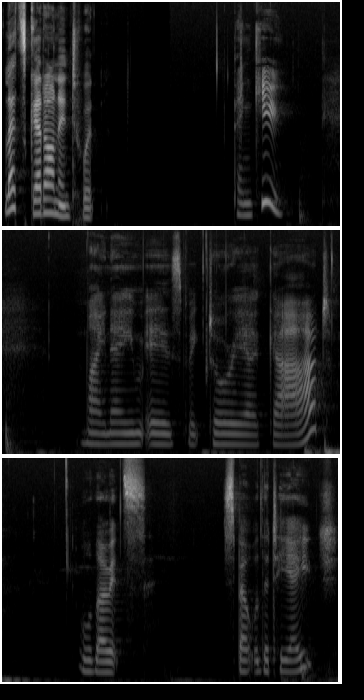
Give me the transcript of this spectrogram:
Let's get on into it. Thank you. My name is Victoria Gard. Although it's spelt with a TH,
